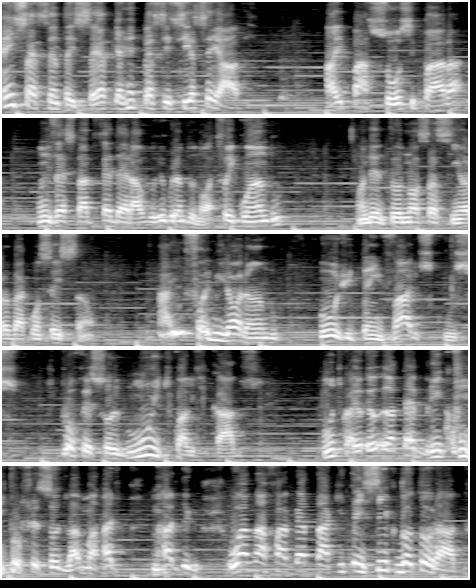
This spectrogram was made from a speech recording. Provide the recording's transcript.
em 67, a gente pertencia a SEAV. Aí passou-se para a Universidade Federal do Rio Grande do Norte. Foi quando onde entrou Nossa Senhora da Conceição. Aí foi melhorando. Hoje tem vários cursos, professores muito qualificados. Muito, eu, eu até brinco com um professor de lá, Mário. Mário digo, o analfabeto tá aqui, tem cinco doutorados.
